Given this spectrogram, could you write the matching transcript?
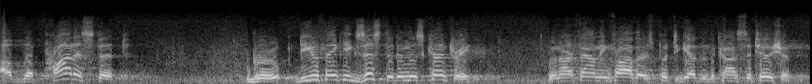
of the Protestant group do you think existed in this country when our founding fathers put together the Constitution.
